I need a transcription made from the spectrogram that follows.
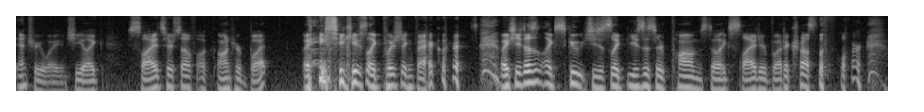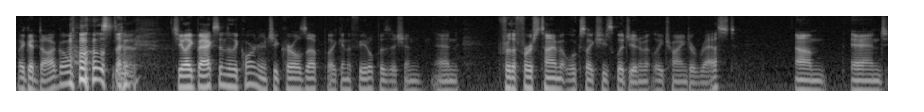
entryway and she like slides herself on her butt. Like she keeps like pushing backwards. Like she doesn't like scoot. She just like uses her palms to like slide her butt across the floor like a dog almost. And Yeah. she like backs into the corner and she curls up like in the fetal position and for the first time, it looks like she's legitimately trying to rest. Um, and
